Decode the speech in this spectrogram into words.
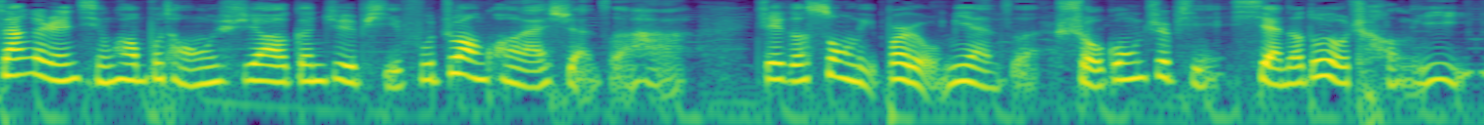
三个人情况不同，需要根据皮肤状况来选择哈。这个送礼倍儿有面子，手工制品显得多有诚意。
